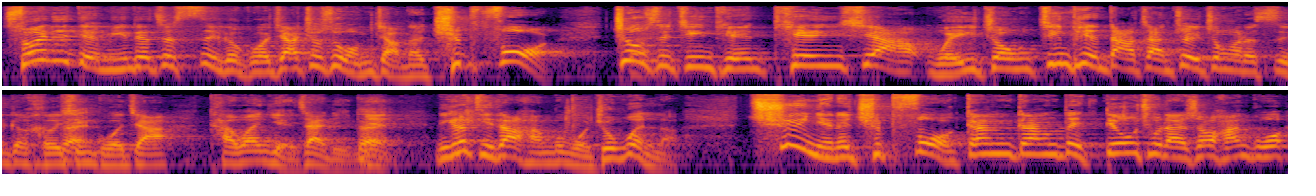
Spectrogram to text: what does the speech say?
所以你点名的这四个国家，就是我们讲的 Chip Four，就是今天天下为中晶片大战最重要的四个核心国家，台湾也在里面。你刚提到韩国，我就问了，去年的 Chip Four 刚刚被丢出来的时候，韩国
